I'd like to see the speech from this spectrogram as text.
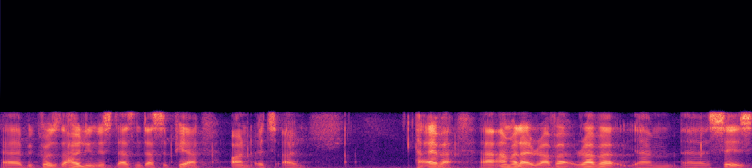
uh, because the holiness doesn't disappear on its own. However, uh, Amalai Rava, Rava um, uh, says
